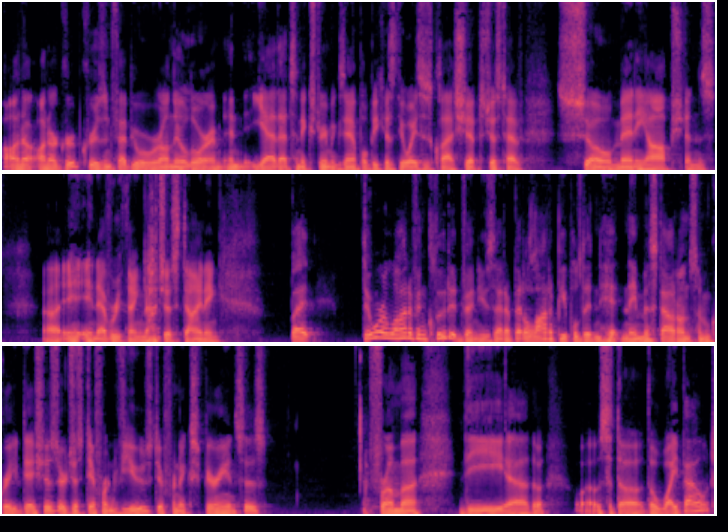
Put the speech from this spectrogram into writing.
On our, on our group cruise in February, we're on the Allure, and, yeah, that's an extreme example because the Oasis class ships just have so many options uh, in, in everything, not just dining. But there were a lot of included venues that I bet a lot of people didn't hit, and they missed out on some great dishes or just different views, different experiences from uh, the uh, the was it the the wipeout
